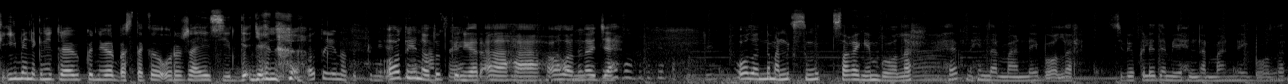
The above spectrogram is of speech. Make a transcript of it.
именигини трәбик күнүгөр бастакы урожай сирге ген. Отуйун отут күнүгөр. Отуйун отут күнүгөр аха ол онно жа. Ол онно маннык сымыт сагаген болар. Хеп нехин нормальный болар. Сибөкөле де мехин нормальный болар.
